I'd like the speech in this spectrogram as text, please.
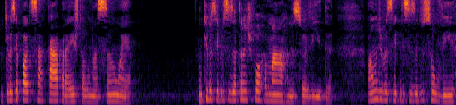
O que você pode sacar para esta alunação é o que você precisa transformar na sua vida, aonde você precisa dissolver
